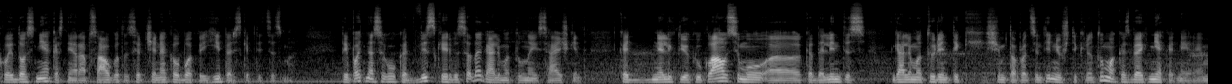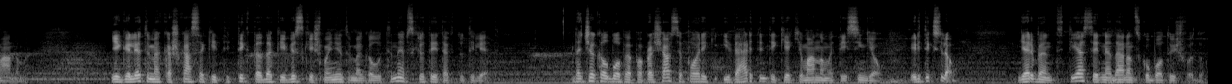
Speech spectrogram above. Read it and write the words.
klaidos niekas nėra apsaugotas ir čia nekalbu apie hiperskepticizmą. Taip pat nesakau, kad viską ir visada galima pilnai įsiaiškinti, kad neliktų jokių klausimų, kad dalintis galima turint tik šimtaprocentinį užtikrintumą, kas beveik niekada nėra įmanoma. Jei galėtume kažką sakyti tik tada, kai viską išmanytume galutinai, apskritai tektų tylėti. Tačiau kalbu apie paprasčiausią poreikį įvertinti kiek įmanoma teisingiau ir tiksliau, gerbent tiesą ir nedarant skubotų išvadų.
